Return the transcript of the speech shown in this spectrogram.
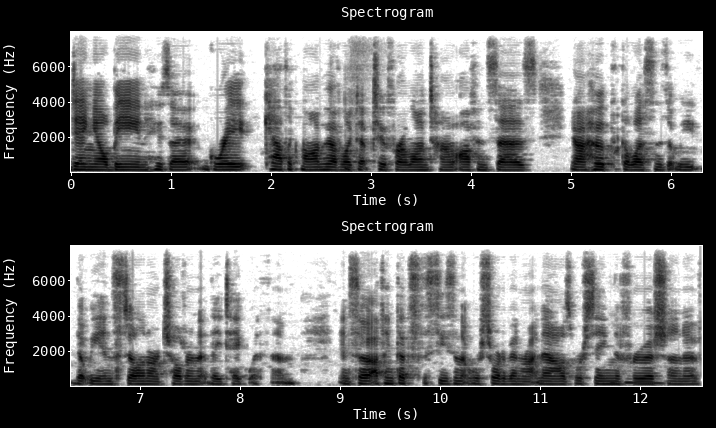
Danielle Bean, who's a great Catholic mom who I've looked up to for a long time, often says, you know, I hope that the lessons that we that we instill in our children that they take with them. And so I think that's the season that we're sort of in right now, as we're seeing the mm-hmm. fruition of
